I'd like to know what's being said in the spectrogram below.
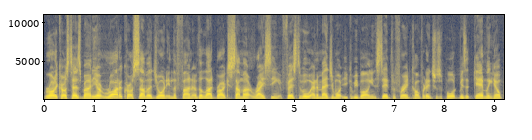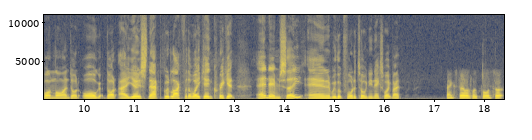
Right across Tasmania, right across summer, join in the fun of the Ladbroke Summer Racing Festival and imagine what you could be buying instead for free and confidential support. Visit gamblinghelponline.org.au. Snap, good luck for the weekend, cricket and MC, and we look forward to talking to you next week, mate. Thanks, fellas. Look forward to it.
